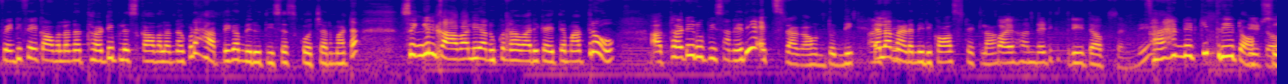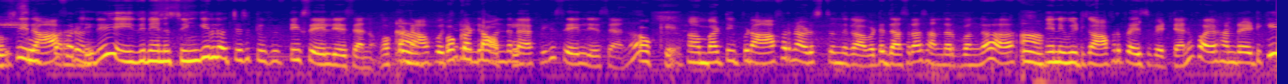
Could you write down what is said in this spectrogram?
ట్వంటీ ఫైవ్ కావాలన్నా థర్టీ ప్లస్ కావాలన్నా కూడా హ్యాపీగా మీరు తీసేసుకోవచ్చు అనమాట సింగిల్ కావాలి అనుకున్న వారికి అయితే మాత్రం ఆ థర్టీ రూపీస్ అనేది ఎక్స్ట్రాగా ఉంటుంది. ఎలా మేడం ఇది కాస్ట్ ఎట్లా? ఫైవ్ హండ్రెడ్కి త్రీ టాప్స్ అండి. ఫైవ్ హండ్రెడ్కి త్రీ టాప్స్. ఇది ఆఫర్ ఉంది. ఇది నేను సింగిల్ వచ్చేసి టూ ఫిఫ్టీ సేల్ చేశాను. ఒక టాప్ వచ్చి రెండు. వందల యాభైకి సేల్ చేశాను. ఓకే. బట్ ఇప్పుడు ఆఫర్ నడుస్తుంది కాబట్టి దసరా సందర్భంగా నేను వీటికి ఆఫర్ ప్రైస్ పెట్టాను. ఫైవ్ హండ్రెడ్కి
